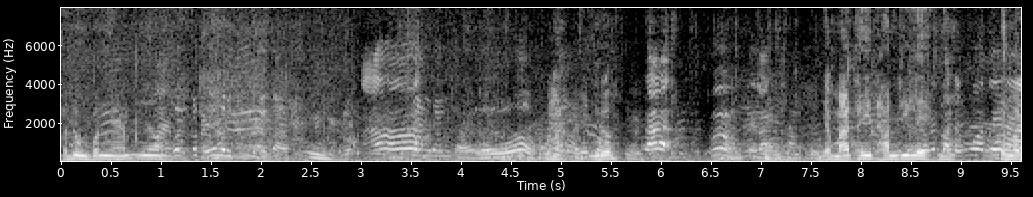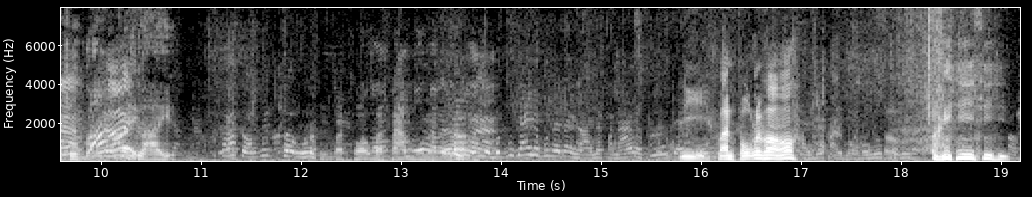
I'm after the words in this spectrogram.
กระดุงคนงามนี่เนาะคนน่ะเด้ออย่ามาไทยทันที่เลขเนาะเป็นมาถูกหลายหลายนี่บ้านปกเลยพ่อเฮามาหาเอาละ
